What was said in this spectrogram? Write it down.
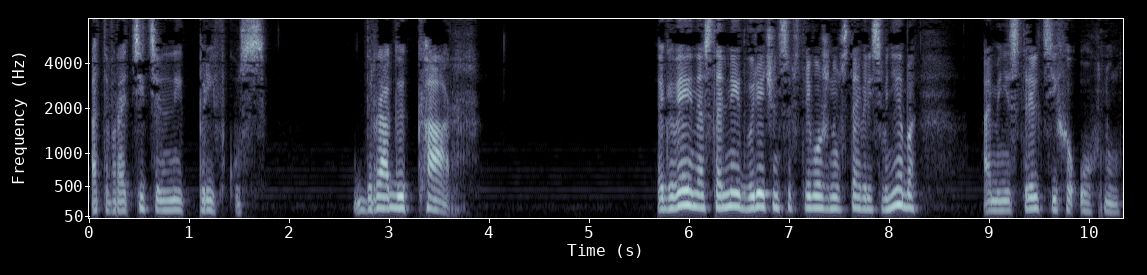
отвратительный привкус. «Драгыкар!» Эгвейн и остальные двуреченцы встревоженно уставились в небо, а Министрель тихо охнул.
